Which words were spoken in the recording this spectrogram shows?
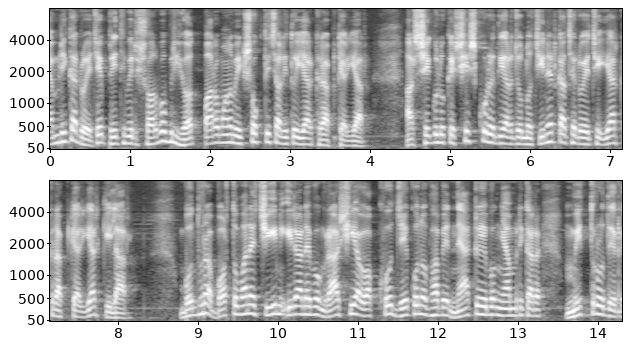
আমেরিকার রয়েছে পৃথিবীর সর্ববৃহৎ পারমাণবিক শক্তিচালিত এয়ারক্রাফট ক্যারিয়ার। আর সেগুলোকে শেষ করে দেওয়ার জন্য চীনের কাছে রয়েছে এয়ারক্রাফট ক্যারিয়ার কিলার। বন্ধুরা, বর্তমানে চীন, ইরান এবং রাশিয়া অক্ষ যে কোনোভাবে ন্যাটো এবং আমেরিকার মিত্রদের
